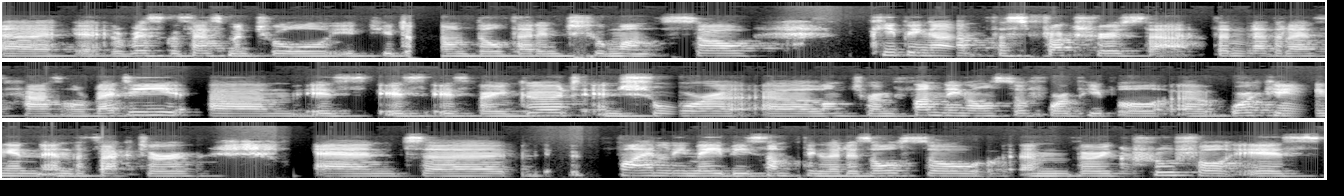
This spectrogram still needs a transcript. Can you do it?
uh, a risk assessment tool, you, you don't build that in two months. So keeping up the structures that the Netherlands has already um, is, is is very good. Ensure uh, long term funding also for people uh, working in, in the sector, and uh, finally, maybe something that is also um, very crucial is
